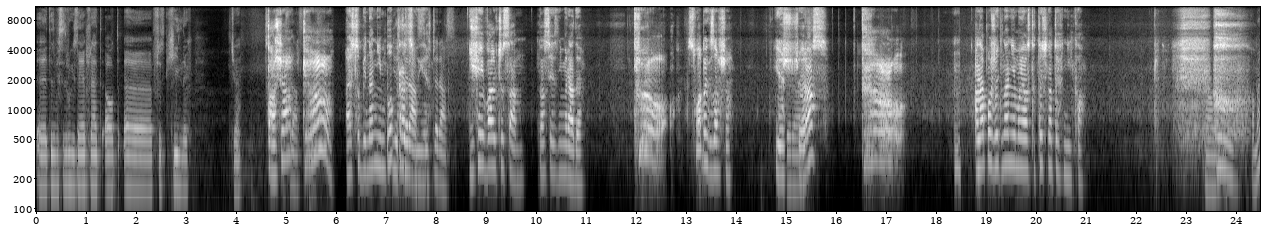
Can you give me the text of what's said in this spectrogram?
E, ten 22 jest najlepszy nawet od e, wszystkich innych. Gdzie? Stasia? Raz. A ja sobie na nim Jeszcze raz, popracuję. jeszcze raz. Dzisiaj walczę sam. Dam sobie z nim radę. Krrr. Słabek zawsze. Jeszcze raz. Krrr. A na pożegnanie moja ostateczna technika. Mamy. Mamy?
